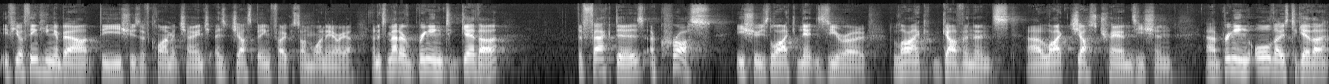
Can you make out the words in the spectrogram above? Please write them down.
if you're thinking about the issues of climate change as just being focused on one area. And it's a matter of bringing together the factors across issues like net zero, like governance, uh, like just transition, uh, bringing all those together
